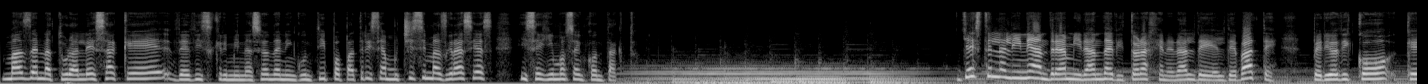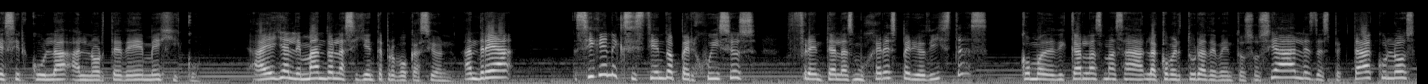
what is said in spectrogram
más de naturaleza que de discriminación de ningún tipo. Patricia, muchísimas gracias y seguimos en contacto. Ya está en la línea Andrea Miranda, editora general de El Debate, periódico que circula al norte de México. A ella le mando la siguiente provocación. Andrea, ¿Siguen existiendo perjuicios frente a las mujeres periodistas? como dedicarlas más a la cobertura de eventos sociales, de espectáculos,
